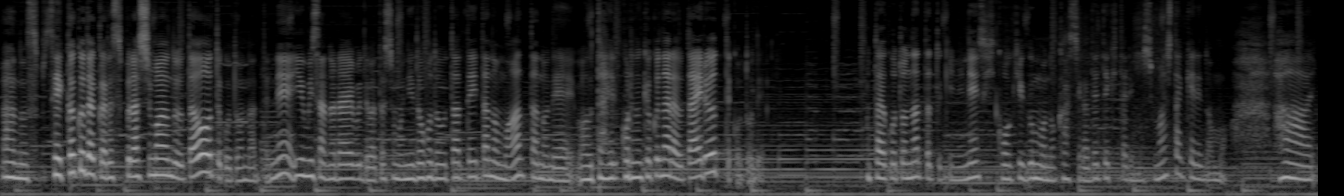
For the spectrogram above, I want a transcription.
あのせっかくだからスプラッシュマウンド歌おうってことになってねユミさんのライブで私も2度ほど歌っていたのもあったので、まあ、歌えるこれの曲なら歌えるってことで。歌うことになった時にね飛行機雲の歌詞が出てきたりもしましたけれども。はい。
